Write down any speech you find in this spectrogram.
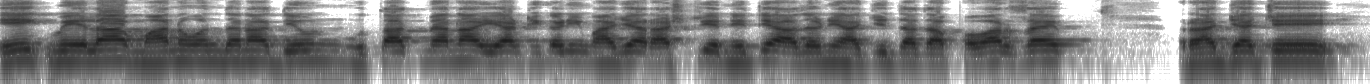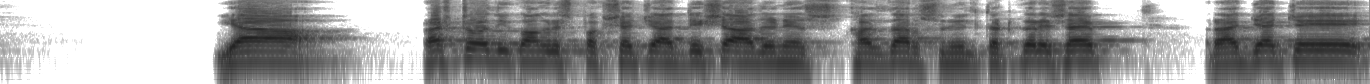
एक मेला मानवंदना देऊन हुतात्म्यांना या ठिकाणी माझ्या राष्ट्रीय नेते आदरणीय अजितदादा पवार साहेब राज्याचे या राष्ट्रवादी काँग्रेस पक्षाचे अध्यक्ष आदरणीय खासदार सुनील तटकरे साहेब राज्याचे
